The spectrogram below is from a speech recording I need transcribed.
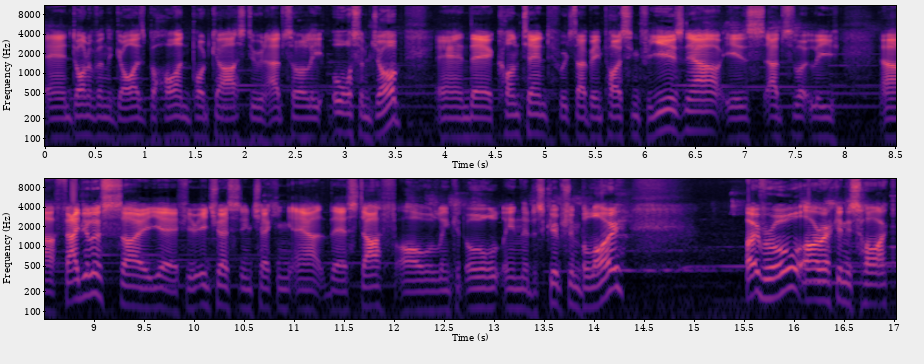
and Donovan, the guys behind the podcast, do an absolutely awesome job, and their content, which they've been posting for years now, is absolutely uh, fabulous. So, yeah, if you're interested in checking out their stuff, I'll link it all in the description below. Overall, I reckon this hike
